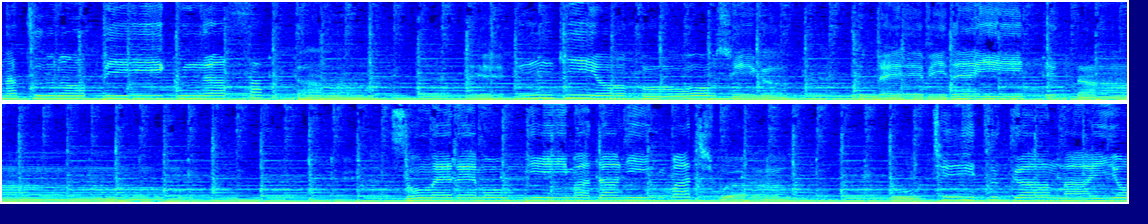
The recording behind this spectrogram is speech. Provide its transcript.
夏のピークが去った。天気予報士がテレビで言ってた。それでも未だに街は落ち着かないよう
